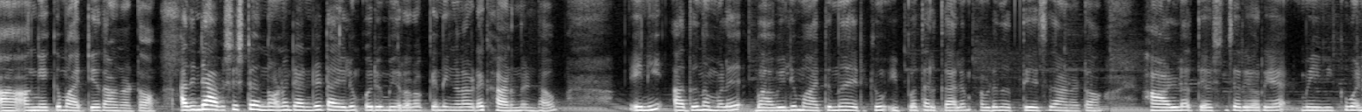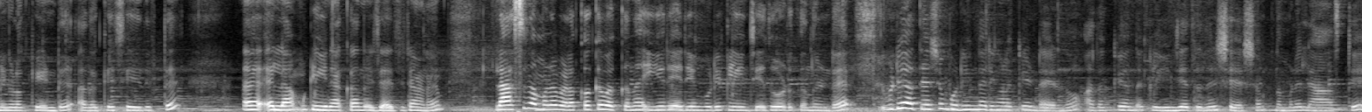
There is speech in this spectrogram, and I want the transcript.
അങ്ങേക്ക് മാറ്റിയതാണ് കേട്ടോ. അതിന്റെ അവശിഷ്ടം എന്നോണം രണ്ട് ടൈലും ഒരു മിററൊക്കെ നിങ്ങളവിടെ കാണുന്നുണ്ടാവും. ഇനി അത് നമ്മൾ ഭാവിയിൽ മാറ്റുന്നതായിരിക്കും ഇപ്പോൾ തൽക്കാലം അവിടെ നിർത്തി വെച്ചതാണ് കേട്ടോ ഹാളിൽ അത്യാവശ്യം ചെറിയ ചെറിയ മിനിക്ക് പണികളൊക്കെ ഉണ്ട്. അതൊക്കെ ചെയ്തിട്ട് എല്ലാം ക്ലീൻ ആക്കാമെന്ന് വിചാരിച്ചിട്ടാണ്. ലാസ്റ്റ് നമ്മൾ വിളക്കൊക്കെ വെക്കുന്ന ഈ ഒരു ഏരിയയും കൂടി ക്ലീൻ ചെയ്ത് കൊടുക്കുന്നുണ്ട്. ഇവിടെ അത്യാവശ്യം പൊടിയും കാര്യങ്ങളൊക്കെ ഉണ്ടായിരുന്നു. അതൊക്കെ ഒന്ന് ക്ലീൻ ചെയ്തതിന് ശേഷം നമ്മൾ ലാസ്റ്റ്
